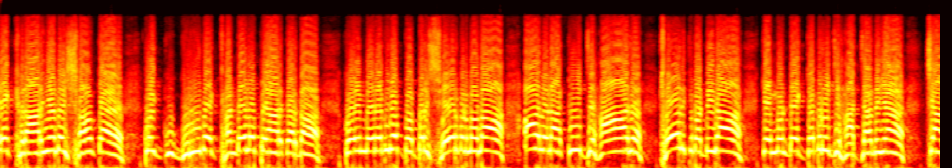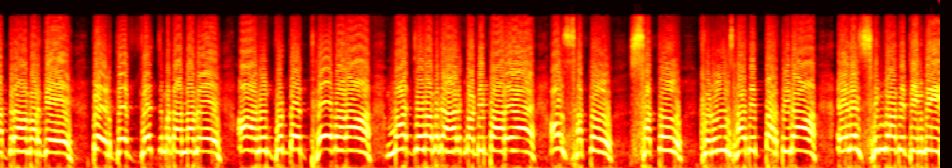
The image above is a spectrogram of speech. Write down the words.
ਇਹ ਖਿਡਾਰੀਆਂ ਦੇ ਸ਼ੌਂਕ ਹੈ। ਕੋਈ ਗੁਰੂ ਦੇ ਖੰਡੇ ਨੂੰ ਪਿਆਰ ਕਰਦਾ, ਕੋਈ ਮੇਰੇ ਵੀਰੋ ਬੱਬਰ ਸ਼ੇਰ ਬਣਵਾਉਂਦਾ ਆ ਲੜਾਕੂ ਜਹਾਜ਼ ਖੇਡ ਕਬੱਡੀ ਦਾ ਕਿ ਮੁੰਡੇ ਗੱਭਰੂ ਜਹਾਜ਼ਾਂ ਦੀਆਂ ਚਾਦਰਾਂ ਵਰਗੇ ਭੇਡ ਦੇ ਵਿੱਚ ਮੈਦਾਨਾਂ ਦੇ ਆ ਨੂੰ ਬੁੱਢੇ ਥੇ ਵਾਲਾ ਮਾਝੜਾ ਮਝਾਲ ਕਬੱਡੀ ਪਾ ਰਿਹਾ ਹੈ। ਔਰ ਸੱਤੂ ਸੱਤੂ ਖਡੂਰ ਸਾਹਿਬ ਦੀ ਧਰਤੀ ਦਾ ਇਹਨੇ ਸਿੰਘਾਂ ਦੀ ਟੀਮ ਦੀ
